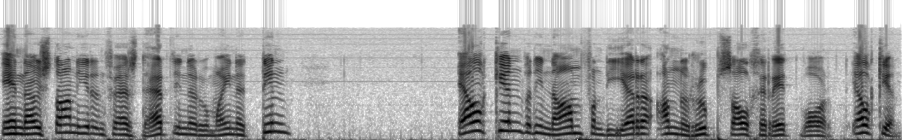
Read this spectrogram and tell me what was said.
en nou staan hier in vers 13 in Romeine 10, Elkeen wat die naam van die Heere aanroep sal gered word, elkeen,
